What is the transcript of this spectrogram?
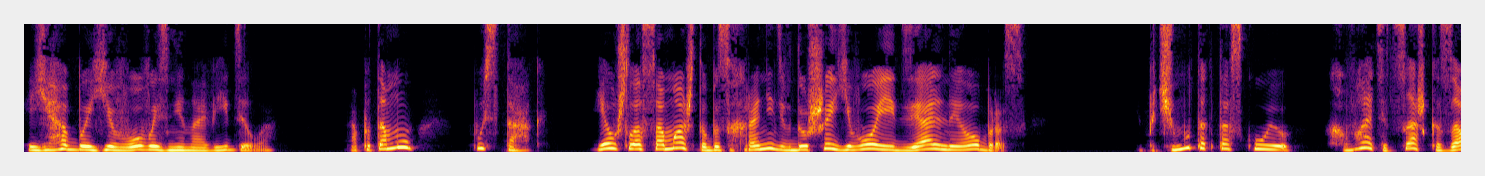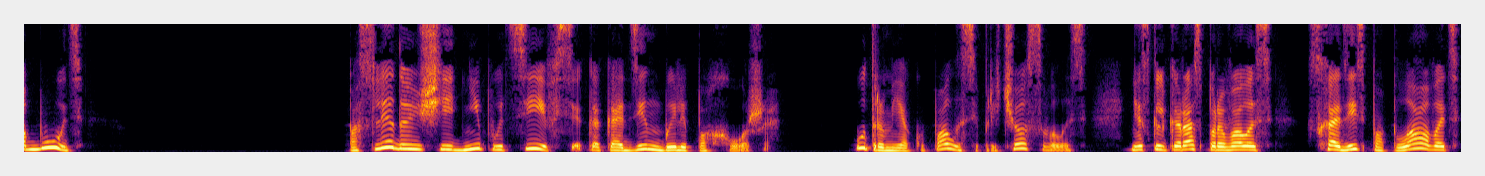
я бы его возненавидела. А потому пусть так. Я ушла сама, чтобы сохранить в душе его идеальный образ. И почему так тоскую? Хватит, Сашка, забудь. Последующие дни пути все как один были похожи. Утром я купалась и причесывалась, несколько раз порывалась сходить поплавать,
